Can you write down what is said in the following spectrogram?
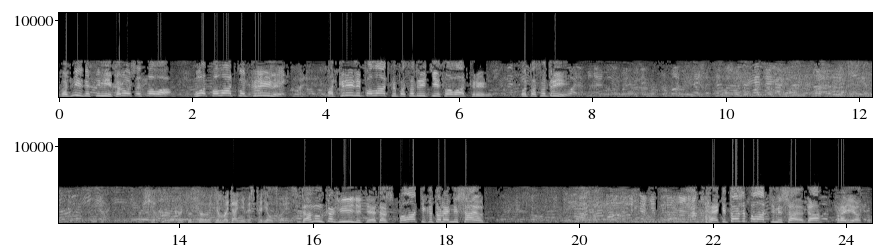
Возьми да сними. Хорошие слова. Вот палатку открыли. Открыли палатку и посмотри, какие слова открыли. Вот посмотри. Вообще, тут на Майдане беспредел творится. Да ну как видите, это же палатки, которые мешают. Эти тоже палатки мешают, да, проезду?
